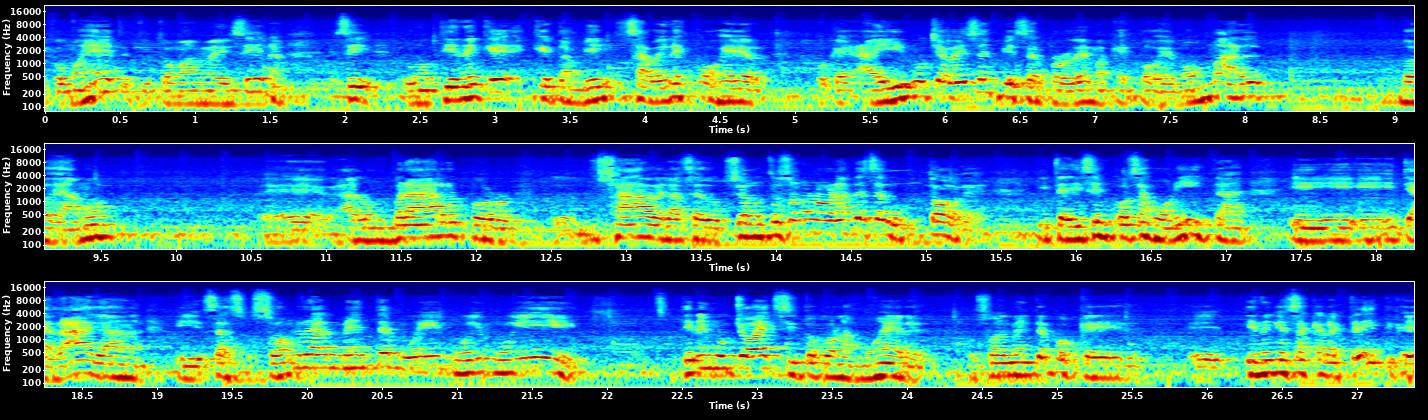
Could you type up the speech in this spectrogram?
y como es este, tú tomas medicina. Es decir, uno tiene que, también saber escoger, porque ahí muchas veces empieza el problema, que escogemos mal, nos dejamos eh, alumbrar por, sabe, la seducción. Entonces somos los grandes seductores y te dicen cosas bonitas y, te halagan. Y, son realmente muy, muy, muy... Tienen mucho éxito con las mujeres, usualmente porque eh, tienen esas características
